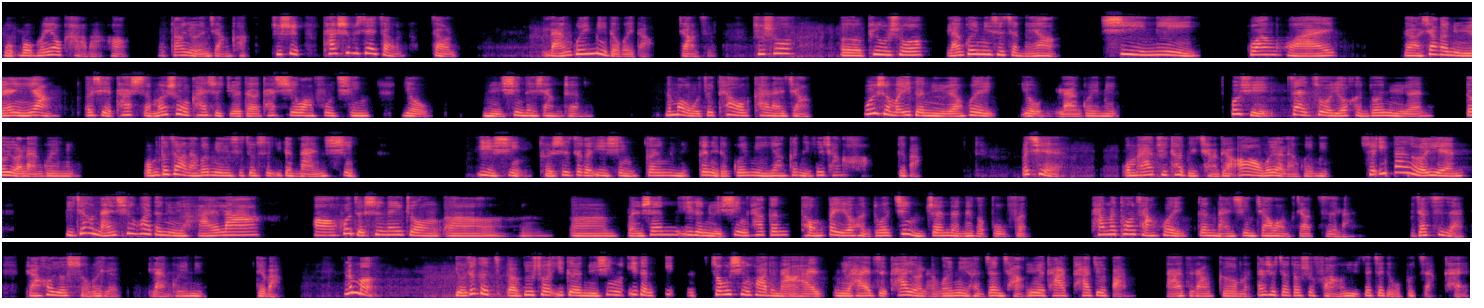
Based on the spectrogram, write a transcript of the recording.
我我没有卡吧哈，我刚有人讲卡，就是他是不是在找找男闺蜜的味道？这样子，就说呃，譬如说男闺蜜是怎么样，细腻关怀啊，像个女人一样，而且他什么时候开始觉得他希望父亲有女性的象征？那么我就跳开来讲，为什么一个女人会？有男闺蜜，或许在座有很多女人都有男闺蜜。我们都知道男闺蜜的意思就是一个男性异性，可是这个异性跟跟你的闺蜜一样，跟你非常好，对吧？而且我们还要去特别强调哦，我有男闺蜜。所以一般而言，比较男性化的女孩啦，啊，或者是那种呃呃本身一个女性，她跟同辈有很多竞争的那个部分。他们通常会跟男性交往比较自然，比较自然，然后有所谓的男闺蜜，对吧？那么有这个呃，比如说一个女性，一个一中性化的男孩女孩子，她有男闺蜜很正常，因为她她就把男孩子当哥们，但是这都是防御，在这里我不展开。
